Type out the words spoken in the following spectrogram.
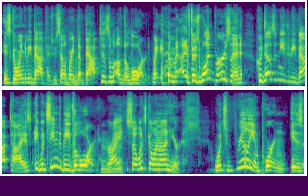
is going to be baptized. We celebrate mm-hmm. the baptism of the Lord. Wait, if there's one person who doesn't need to be baptized, it would seem to be the Lord, mm-hmm. right? So what's going on here? What's really important is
